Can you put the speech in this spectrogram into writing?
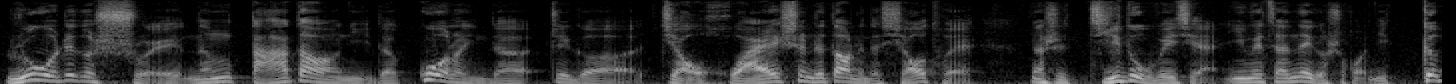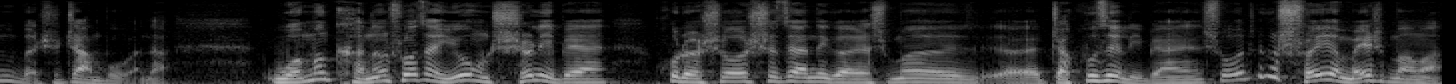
如果这个水能达到你的过了你的这个脚踝，甚至到你的小腿，那是极度危险，因为在那个时候你根本是站不稳的。我们可能说在游泳池里边，或者说是在那个什么呃窄裤子里边，说这个水也没什么嘛。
